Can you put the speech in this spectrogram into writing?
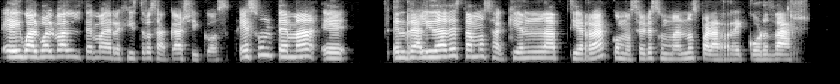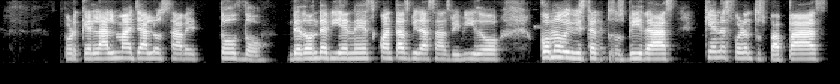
E igual vuelvo al tema de registros akáshicos. Es un tema, eh, en realidad estamos aquí en la Tierra como seres humanos para recordar, porque el alma ya lo sabe todo. De dónde vienes, cuántas vidas has vivido, cómo viviste tus vidas, quiénes fueron tus papás,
